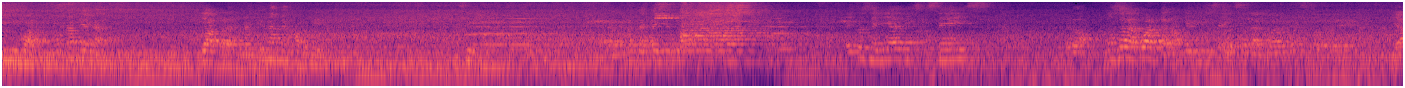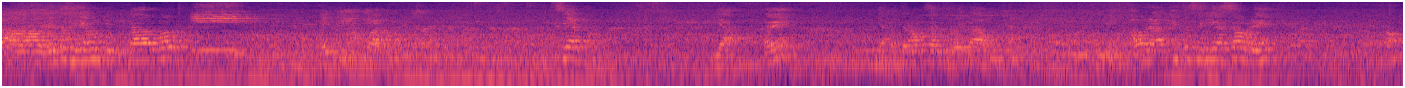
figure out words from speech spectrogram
sigue igual, no cambia nada. Ya, para que lo entiendas mejor, mira. Así. Esto sería 16, perdón, 2 a la cuarta, ¿no? Que 16. 2 a la cuarta. Ya, esto sería multiplicado por x más 4. ¿Cierto? Ya, ¿está bien? Ya, ahorita vamos a resolver cada uno, ¿ya? Ahora, esto sería sobre, ¿no?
